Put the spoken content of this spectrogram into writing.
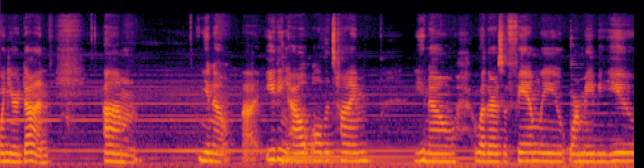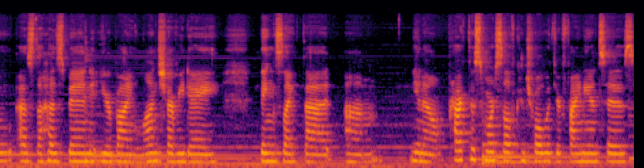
when you're done. Um, you know, uh, eating out all the time, you know, whether as a family or maybe you as the husband, you're buying lunch every day, things like that. Um, you know, practice more self control with your finances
